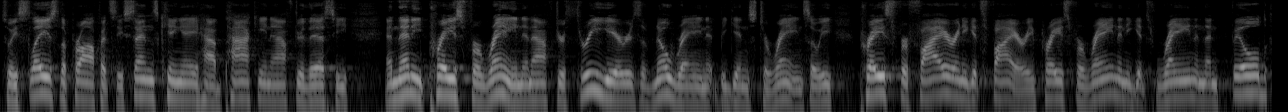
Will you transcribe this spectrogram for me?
So he slays the prophets. He sends King Ahab packing after this. He, and then he prays for rain. And after three years of no rain, it begins to rain. So he prays for fire and he gets fire. He prays for rain and he gets rain. And then filled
